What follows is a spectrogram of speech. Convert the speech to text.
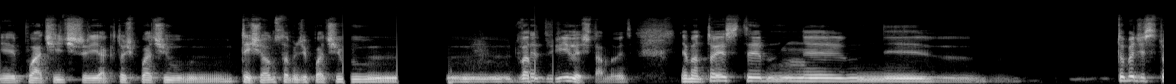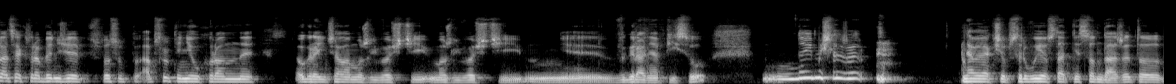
e, płacić, czyli jak ktoś płacił y, 1000, to będzie płacił y, dwa ileś tam. No więc wie pan, to jest ym, y, y, to będzie sytuacja, która będzie w sposób absolutnie nieuchronny ograniczała możliwości, możliwości mm, y, wygrania PiSu. No i myślę, że nawet jak się obserwuje ostatnie sondaże, to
